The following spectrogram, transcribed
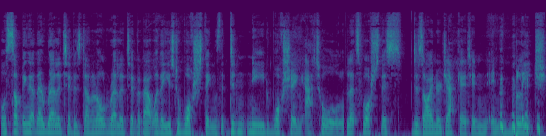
or something that their relative has done, an old relative about where they used to wash things that didn't need washing at all. Let's wash this designer jacket in, in bleach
